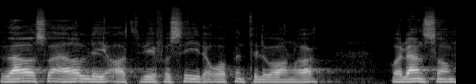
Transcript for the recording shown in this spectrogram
være så ærlige at vi får si det åpent til hverandre. Og den som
